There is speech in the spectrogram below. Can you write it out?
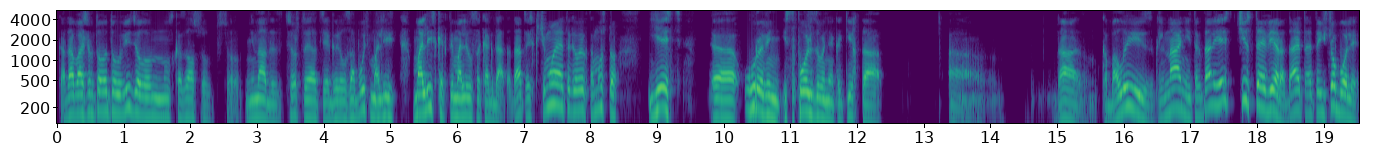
Когда Большим Тов это увидел, он ну, сказал, что все, не надо, все, что я тебе говорил, забудь, моли, молись, как ты молился когда-то. Да? То есть к чему я это говорю? К тому, что есть э, уровень использования каких-то э, да, кабалы, заклинаний и так далее. Есть чистая вера, да, это, это еще более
